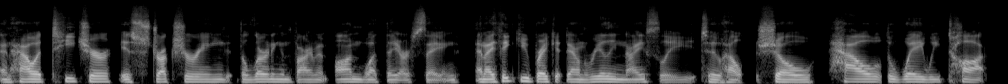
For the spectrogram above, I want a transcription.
and how a teacher is structuring the learning environment on what they are saying. And I think you break it down really nicely to help show how the way we talk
